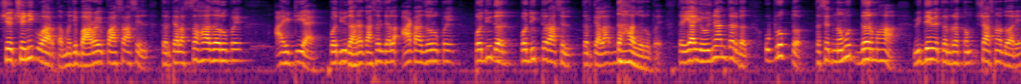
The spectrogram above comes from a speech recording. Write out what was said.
शैक्षणिक वार्ता म्हणजे बारावी पास असेल तर त्याला सहा हजार रुपये आय टी आय पदवीधारक असेल त्याला आठ हजार रुपये पदवीधर पदव्युत्तर असेल तर त्याला दहा हजार रुपये. तर या योजनेअंतर्गत उपरोक्त तसेच नमूद दरमहा विद्यावेतन रक्कम शासनाद्वारे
